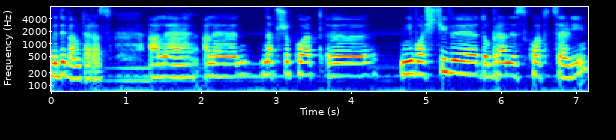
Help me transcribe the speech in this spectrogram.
gdybam teraz, ale, ale na przykład niewłaściwy dobrany skład celi,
